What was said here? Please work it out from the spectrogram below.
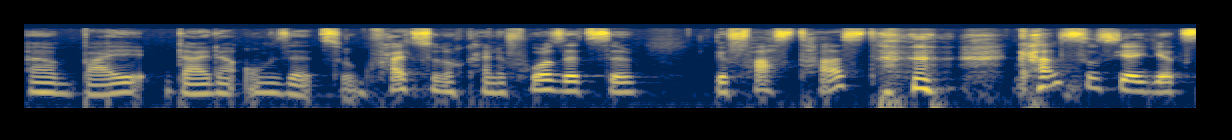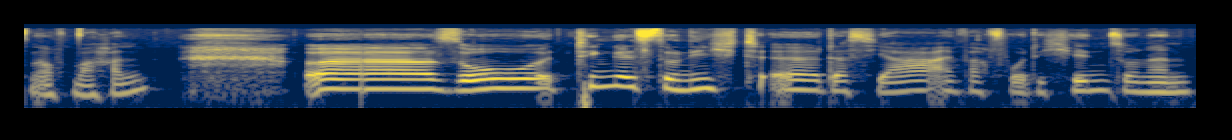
äh, bei deiner Umsetzung. Falls du noch keine Vorsätze gefasst hast, kannst du es ja jetzt noch machen. Äh, so tingelst du nicht äh, das Jahr einfach vor dich hin, sondern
